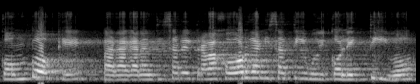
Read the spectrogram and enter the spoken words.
convoque para garantizar el trabajo organizativo y colectivo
